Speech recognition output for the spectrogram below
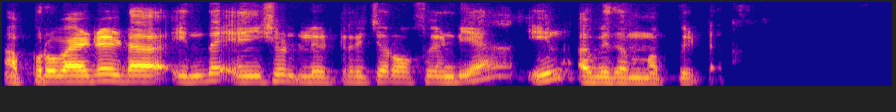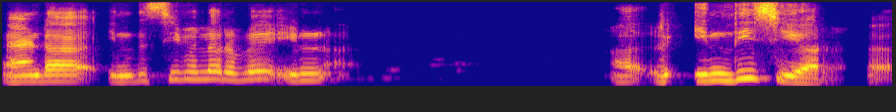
uh, provided uh, in the ancient literature of India in Abhidhamma. And uh, in the similar way, in uh, in this year, uh,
